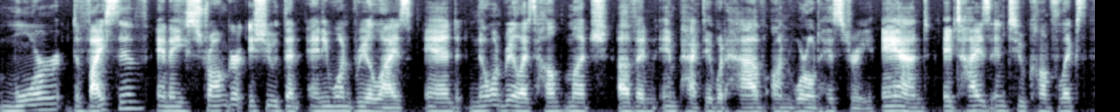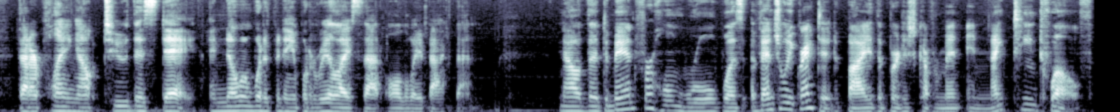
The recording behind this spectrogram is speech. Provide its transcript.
more divisive and a stronger issue than anyone realized, and no one realized how much of an impact it would have on world history. And it ties into conflicts that are playing out to this day, and no one would have been able to realize that all the way back then. Now, the demand for home rule was eventually granted by the British government in 1912,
